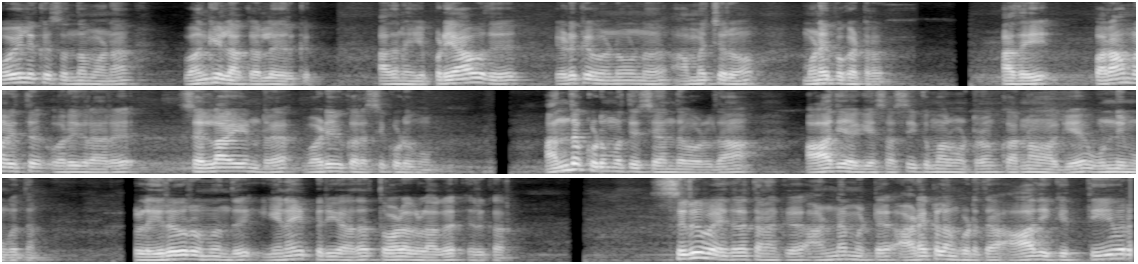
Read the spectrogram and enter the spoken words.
கோயிலுக்கு சொந்தமான வங்கி லாக்கரில் இருக்குது அதனை எப்படியாவது எடுக்க வேணும்னு அமைச்சரும் முனைப்பு கட்டுறார். அதை பராமரித்து வருகிறாரு செல்லாயின்ற வடிவுக்கரசி குடும்பம். அந்த குடும்பத்தை சேர்ந்தவர்கள் தான் ஆதி ஆகிய சசிகுமார் மற்றும் கர்ணா ஆகிய உன்னி முகுந்தன். இவர்கள் இருவரும் வந்து இணை பிரியாத தோழர்களாக இருக்கார். சிறு வயதில் தனக்கு அன்னமிட்டு அடைக்கலம் கொடுத்த ஆதிக்கு தீவிர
